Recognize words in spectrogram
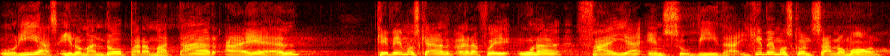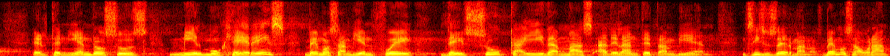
Urias y lo mandó para matar a él, que vemos que ahora fue una falla en su vida. ¿Y qué vemos con Salomón? Él teniendo sus mil mujeres, vemos también fue de su caída más adelante también. Sí, sus hermanos, vemos ahora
